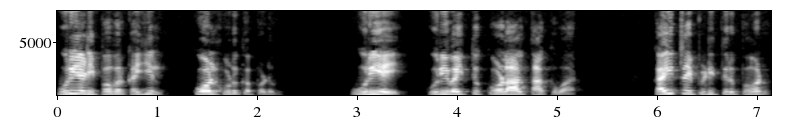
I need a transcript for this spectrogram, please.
உரியடிப்பவர் கையில் கோல் கொடுக்கப்படும். உரியை குறிவைத்து கோலால் தாக்குவார். கயிற்றை பிடித்திருப்பவன்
